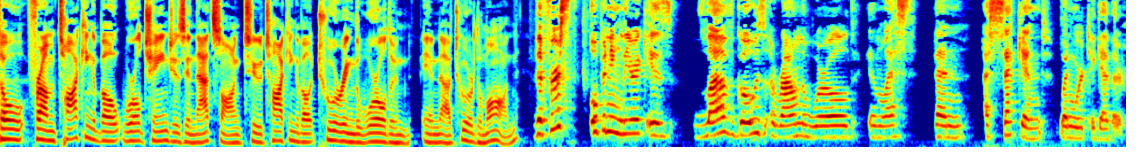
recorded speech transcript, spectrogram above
So, from talking about world changes in that song to talking about touring the world in, in uh, Tour de Monde, The first opening lyric is love goes around the world in less than a second when we're together.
